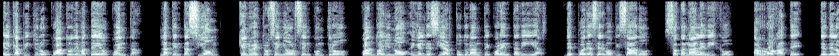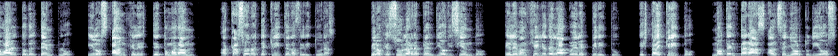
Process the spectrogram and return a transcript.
El capítulo 4 de Mateo cuenta la tentación que nuestro Señor se encontró cuando ayunó en el desierto durante 40 días. Después de ser bautizado, Satanás le dijo, arrójate desde lo alto del templo y los ángeles te tomarán. ¿Acaso no está escrito en las escrituras? Pero Jesús le reprendió diciendo, el Evangelio del agua y el Espíritu está escrito, no tentarás al Señor tu Dios.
